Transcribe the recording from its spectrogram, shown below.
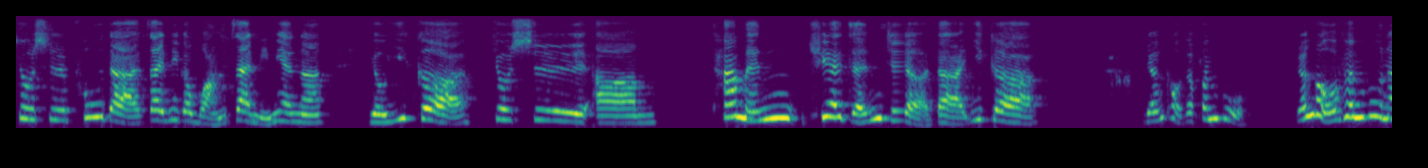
就是铺的在那个网站里面呢，有一个就是嗯。他们确诊者的一个人口的分布，人口的分布呢，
